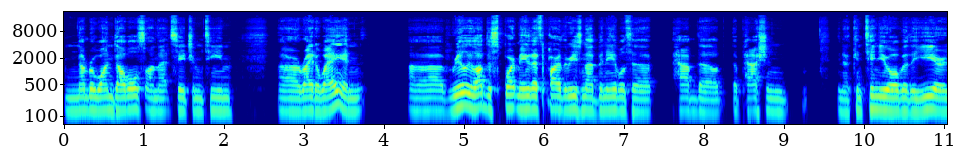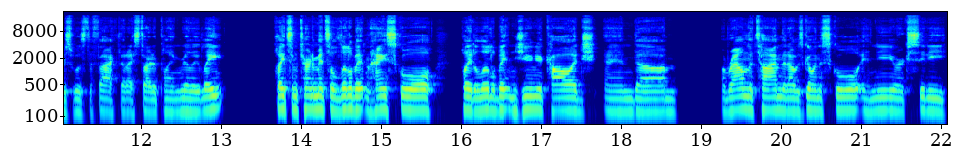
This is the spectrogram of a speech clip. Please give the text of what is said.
number one doubles on that Sachem team uh, right away and uh, really love the sport. Maybe that's part of the reason I've been able to have the the passion, you know, continue over the years was the fact that I started playing really late. Played some tournaments a little bit in high school, played a little bit in junior college, and um, around the time that I was going to school in New York City,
